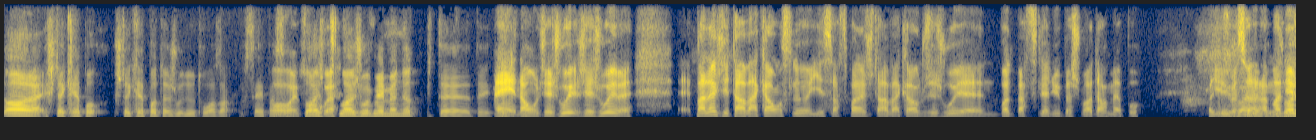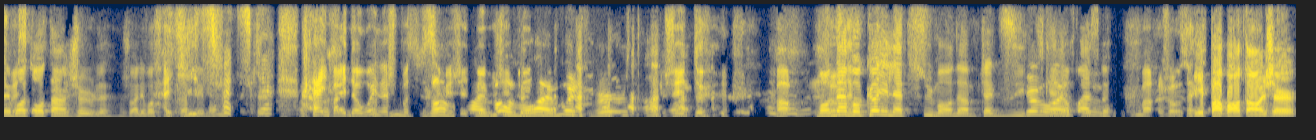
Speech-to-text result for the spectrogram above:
Ah, je te crée pas. Je te crée pas, t'as joué 2-3 heures. C'est impossible. Ouais, tu, pourquoi? tu vas jouer 20 minutes puis t'es. Mais non, j'ai joué, j'ai joué. euh, pendant que j'étais en vacances, là, il est sorti pendant que j'étais en vacances, j'ai joué euh, une bonne partie de la nuit parce que je ne m'endormais pas. Je je vais ça, à aller, moment je vais donné, aller je me voir ton temps de jeu. Là. Je vais aller voir ce que tu Il est as fait, mon. Hey, by the way, là, je sais pas si tu sais, Va mais j'ai deux. moi je veux. J'ai deux. Bon, Mon je vais vous- avocat est là-dessus, mon homme. Je te le dis. Je Tu pas à ça. bon, je vous Il est pas bon ton jeu.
